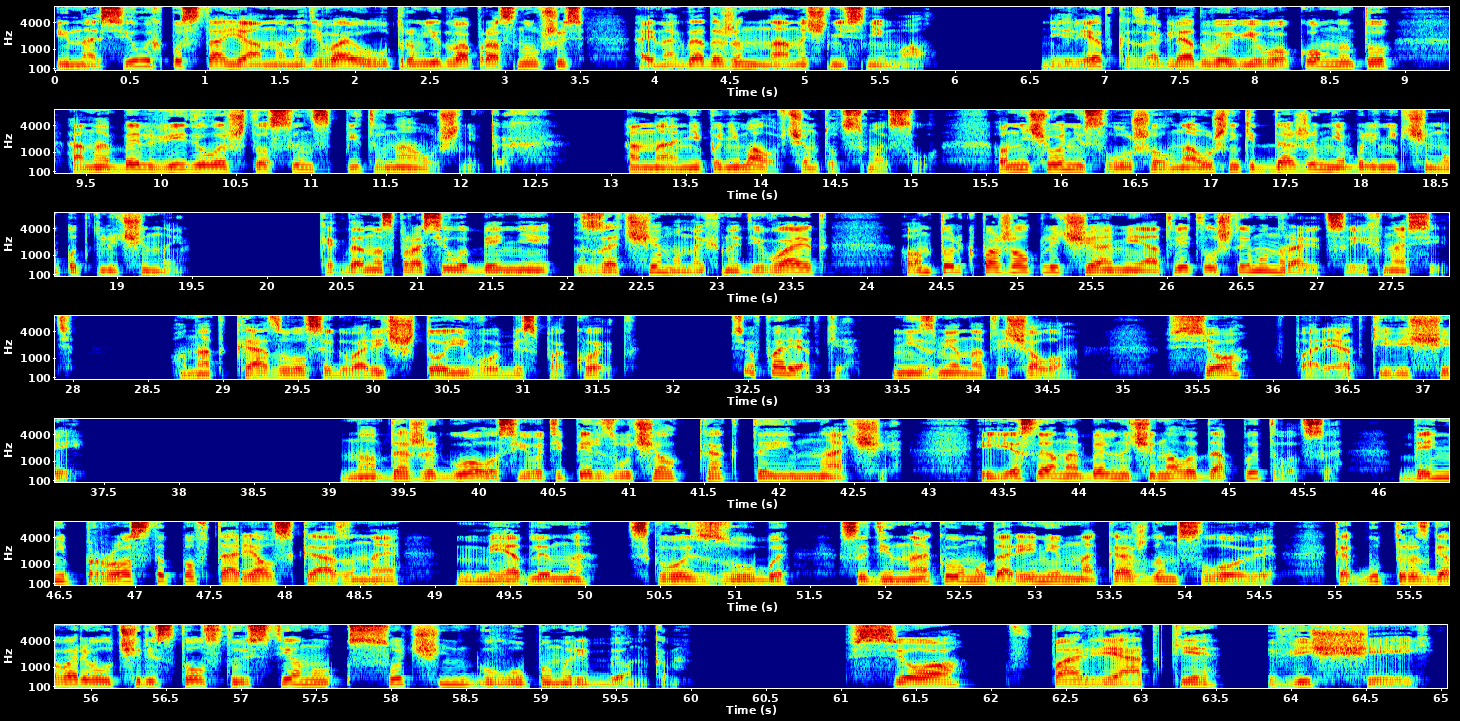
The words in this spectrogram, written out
и носил их постоянно, надевая утром, едва проснувшись, а иногда даже на ночь не снимал. Нередко, заглядывая в его комнату, Аннабель видела, что сын спит в наушниках. Она не понимала, в чем тут смысл. Он ничего не слушал, наушники даже не были ни к чему подключены. Когда она спросила Бенни, зачем он их надевает, он только пожал плечами и ответил, что ему нравится их носить. Он отказывался говорить, что его беспокоит. «Все в порядке», — неизменно отвечал он. «Все в порядке вещей». Но даже голос его теперь звучал как-то иначе, и если Аннабель начинала допытываться, Бенни просто повторял сказанное, медленно, сквозь зубы, с одинаковым ударением на каждом слове, как будто разговаривал через толстую стену с очень глупым ребенком. «Все в порядке вещей».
